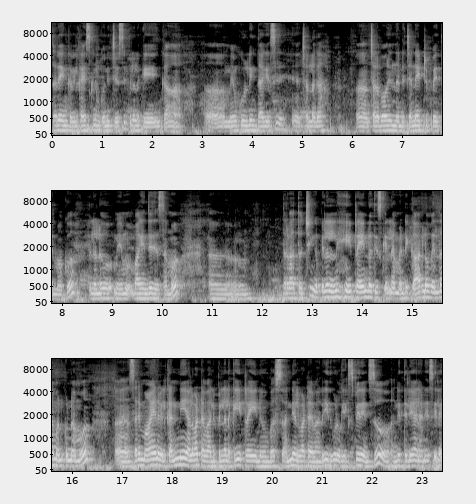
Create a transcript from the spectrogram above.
సరే ఇంకా వీళ్ళకి ఐస్ క్రీమ్ కొనిచ్చేసి పిల్లలకి ఇంకా మేము కూల్ డ్రింక్ తాగేసి చల్లగా చాలా బాగుందండి. చెన్నై ట్రిప్ అయితే మాకు. పిల్లలు మేము బాగా ఎంజాయ్ చేస్తాము. తర్వాత వచ్చి ఇంకా పిల్లల్ని ట్రైన్లో తీసుకెళ్ళామండి కారులో వెళ్దాం అనుకున్నాము. సరే మా ఆయన వీళ్ళకి అన్నీ అలవాటు అవ్వాలి పిల్లలకి ట్రైన్ బస్సు అన్నీ అలవాటు అవ్వాలి ఇది కూడా ఒక ఎక్స్పీరియన్స్ అన్నీ తెలియాలనేసి ఇలా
